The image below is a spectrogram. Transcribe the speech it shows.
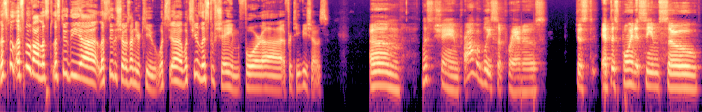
let's let's move on. Let's let's do the uh let's do the shows on your queue. What's uh what's your list of shame for uh for TV shows? Um, list of shame probably Sopranos. Just at this point, it seems so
